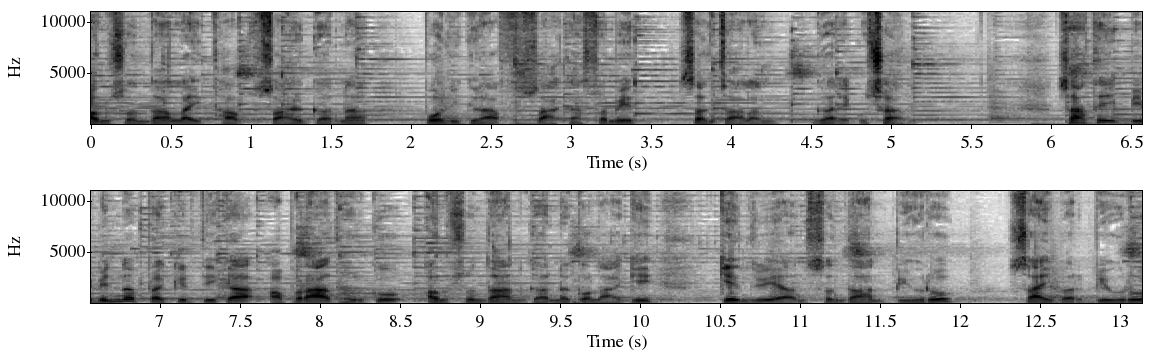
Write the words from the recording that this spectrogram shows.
अनुसन्धानलाई थप सहयोग गर्न पोलिग्राफ शाखा समेत सञ्चालन गरेको छ। साथै विभिन्न प्रकृतिका अपराधहरूको अनुसन्धान गर्नको लागि केन्द्रीय अनुसन्धान ब्युरो साइबर ब्युरो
